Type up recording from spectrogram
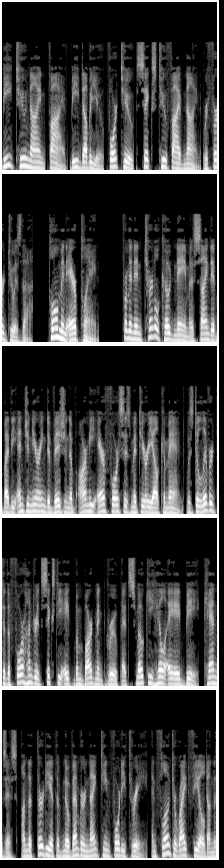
B-29-5 BW 42-6259 referred to as the Pullman airplane from an internal code name assigned it by the Engineering Division of Army Air Forces Materiel Command was delivered to the 468th Bombardment Group at Smoky Hill AAB, Kansas, on 30 November 1943, and flown to Wright Field on 2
